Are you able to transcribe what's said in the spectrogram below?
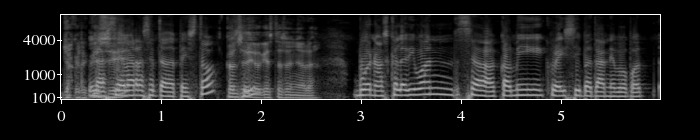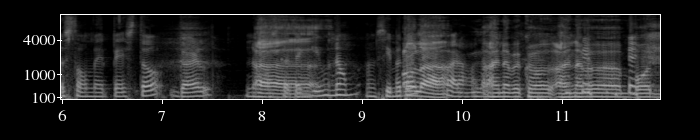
Jo crec que la sí. seva recepta de pesto? Com se diu aquesta senyora? Bueno, és que la diuen Call me crazy but I never bought stole my pesto, girl. No és que Uh, tingui un nom en si mateix. Hola, però- I never, call, I never bought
